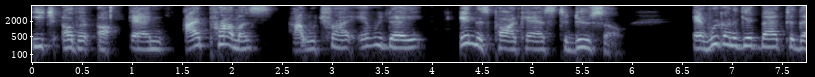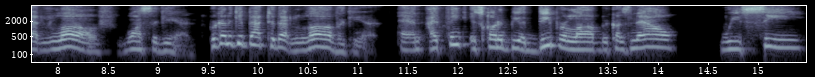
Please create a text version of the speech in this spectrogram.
each other up. And I promise I will try every day in this podcast to do so. And we're going to get back to that love once again. We're going to get back to that love again. And I think it's going to be a deeper love because now we see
